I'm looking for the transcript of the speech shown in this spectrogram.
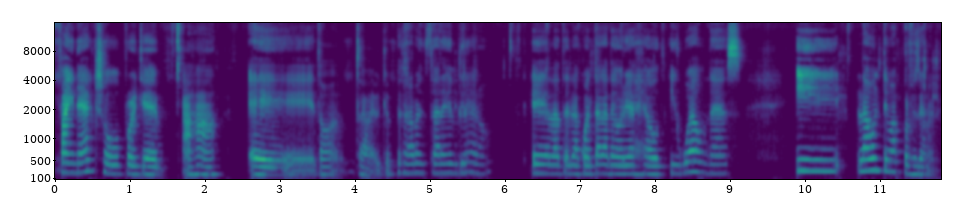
Financial, porque, ajá, eh, Hay que empezar a pensar en el dinero. Eh, la, la cuarta categoría es Health y Wellness. Y la última es profesional.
